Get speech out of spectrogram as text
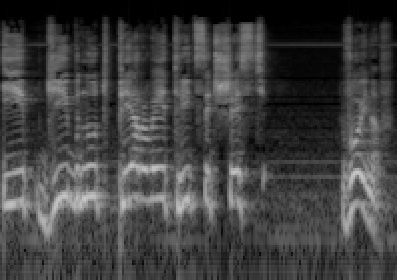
и гибнут первые 36 воинов –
